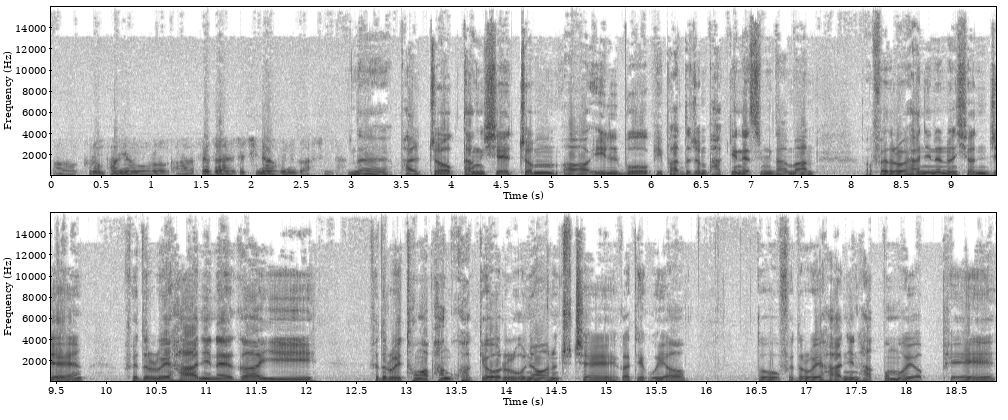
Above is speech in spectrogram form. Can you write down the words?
어, 그런 방향으로 아, 페드라에서 진행하고 있는 것 같습니다. 네. 발족 당시에 좀 어, 일부 비판도 좀 받긴 했습니다만 어, 페드로의 한인회는 현재 페드로의 한인회가 이 페드로의 통합 한국학교를 운영하는 주체가 되고요. 또 페드로의 한인 학부모협회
